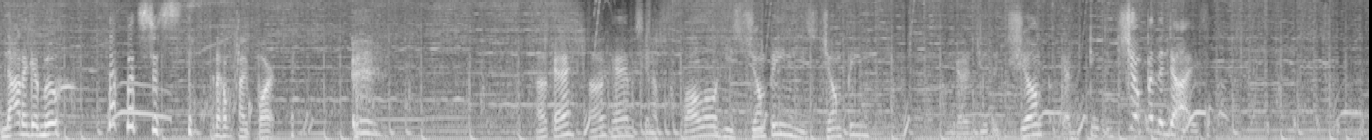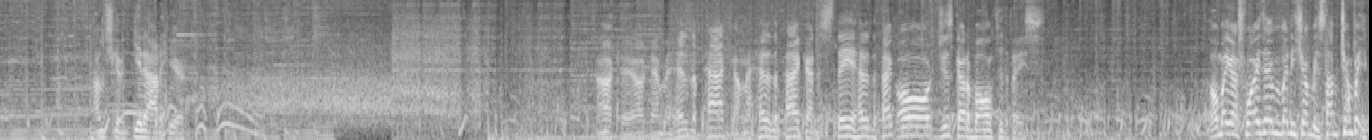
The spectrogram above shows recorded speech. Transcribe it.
Not a good move. Was just stupid on my part. okay, okay. I'm just gonna follow. He's jumping. He's jumping. I'm gonna do the jump. I Gotta do the jump and the dive. I'm just gonna get out of here. Okay, okay, I'm ahead of the pack. I'm ahead of the pack. I gotta stay ahead of the pack. Oh, just got a ball into the face. Oh my gosh, why is everybody jumping? Stop jumping!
